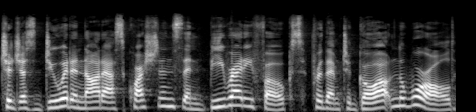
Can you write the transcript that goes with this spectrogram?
to just do it and not ask questions, then be ready, folks, for them to go out in the world.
